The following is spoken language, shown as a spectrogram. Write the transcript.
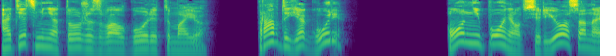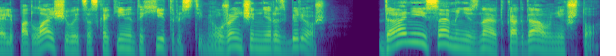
Отец меня тоже звал горе ты мое. Правда, я горе?» Он не понял, всерьез она или подлащивается с какими-то хитростями, у женщин не разберешь. Да они и сами не знают, когда у них что.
